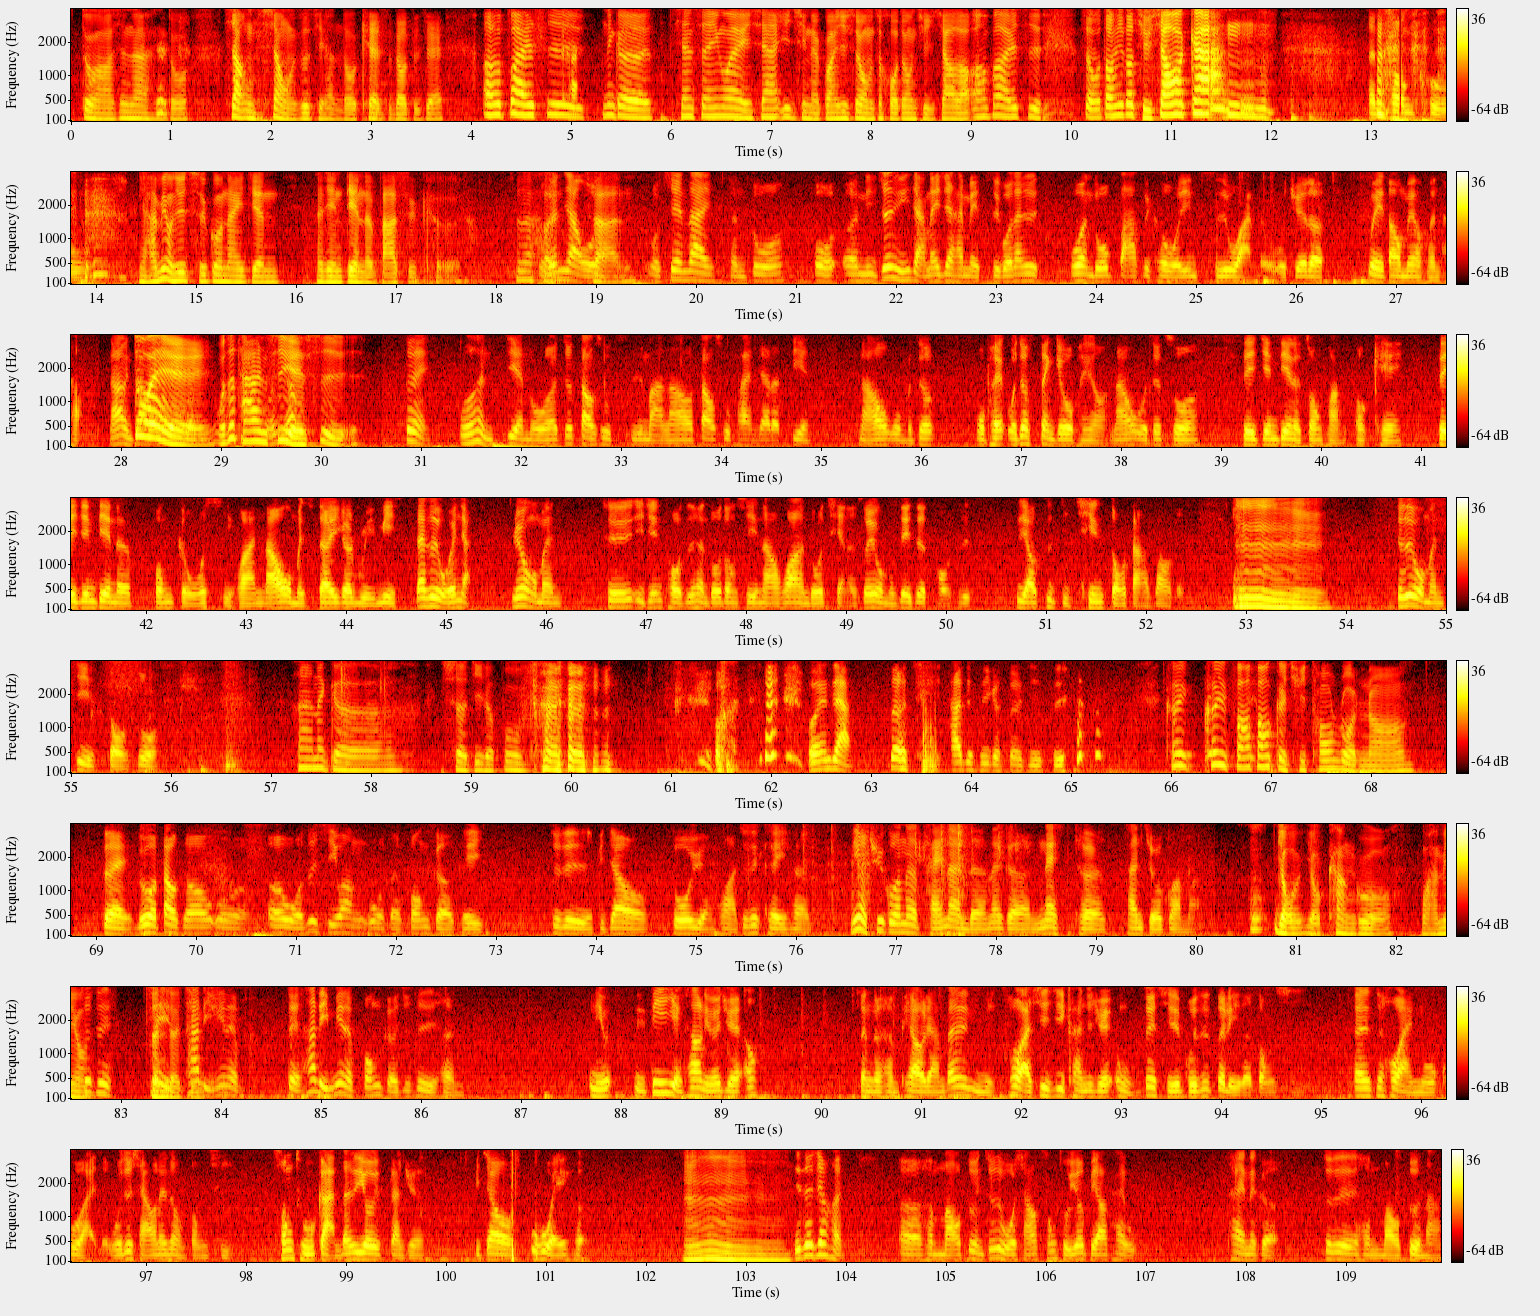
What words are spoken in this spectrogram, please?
对啊，现在很多像像我自己很多 case 都直接，呃，不好意思，那个先生，因为现在疫情的关系，所以我们这活动取消了。哦，不好意思，什么东西都取消啊，干！很痛苦。你还没有去吃过那一间那间店的巴斯克，真的很我跟你讲我。我现在很多，我呃，你就是你讲那间还没吃过，但是我很多巴斯克我已经吃完了，我觉得味道没有很好。然后你对，我在台南吃也是，对我很贱，我就到处吃嘛，然后到处拍人家的店，然后我们就我朋我就 send 给我朋友，然后我就说这一间店的装潢 OK，这一间店的风格我喜欢，然后我们是在一个 remix，但是我跟你讲，因为我们其实已经投资很多东西，然后花很多钱了，所以我们这次的投资是要自己亲手打造的，嗯，就是我们自己手做。那那个设计的部分，我我跟你讲，设计他就是一个设计师。可以可以发包给其他人哦。对，如果到时候我呃我是希望我的风格可以就是比较多元化，就是可以很。你有去过那个台南的那个 Nest 餐酒馆吗？嗯，有有看过，我还没有就是真的它里面的，对它里面的风格就是很，你你第一眼看到你会觉得哦，整个很漂亮，但是你后来细细看就觉得，嗯，这其实不是这里的东西，但是是后来挪过来的，我就想要那种东西，冲突感，但是又感觉比较不违和，嗯，其实就很呃很矛盾，就是我想要冲突又不要太太那个，就是很矛盾啊，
